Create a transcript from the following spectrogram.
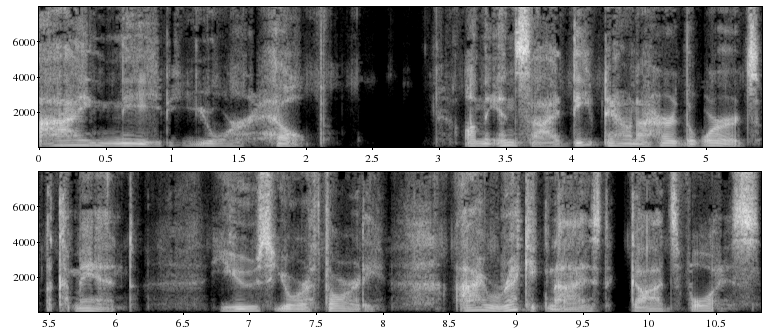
I need your help. On the inside, deep down, I heard the words, a command use your authority. I recognized God's voice.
